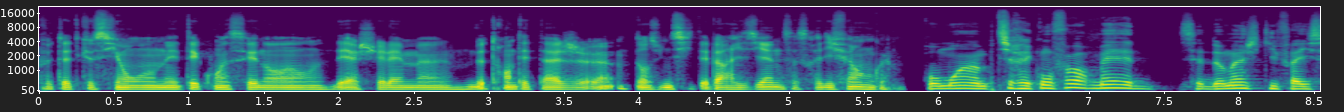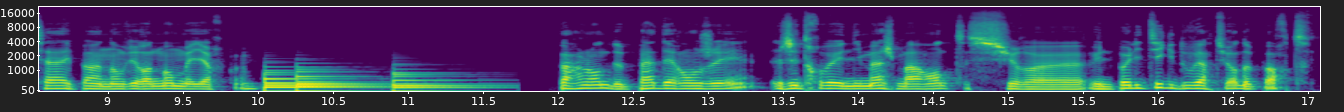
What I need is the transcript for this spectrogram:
Peut-être que si on était coincé dans des HLM de 30 étages dans une cité parisienne, ça serait Au moins un petit réconfort, mais c'est dommage qu'il faille ça et pas un environnement meilleur. Quoi. Parlant de pas déranger, j'ai trouvé une image marrante sur euh, une politique d'ouverture de porte.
